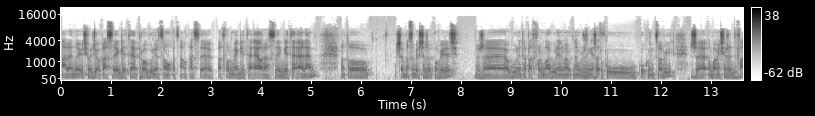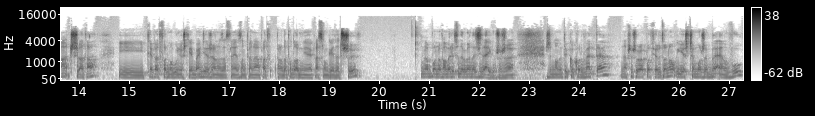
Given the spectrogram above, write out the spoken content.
ale no jeśli chodzi o klasę GT Pro, ogólnie całą, całą klasę platformę GTE oraz GTLM, no to trzeba sobie szczerze powiedzieć, że ogólnie ta platforma ogólnie nam już zmierza ku, ku końcowi, że obawiam się, że 2-3 lata i tej platformy ogólnie już nie będzie, że ona zostanie zastąpiona prawdopodobnie klasą GT3. No bo no w Ameryce to wygląda źle już, że, że mamy tylko korwetę na przyszły rok potwierdzoną i jeszcze może BMW,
